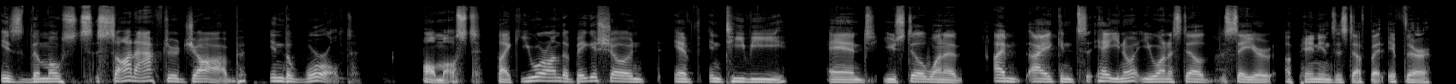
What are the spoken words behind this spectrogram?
is the most sought after job in the world almost like you are on the biggest show in if in TV and you still want to I'm I can s- hey you know what you want to still say your opinions and stuff but if they're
